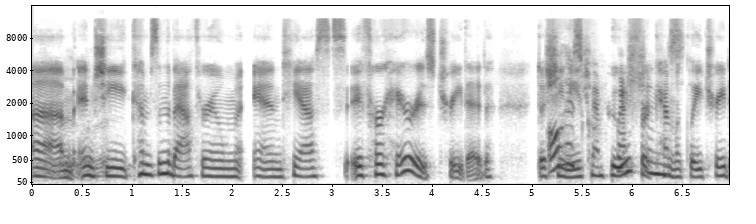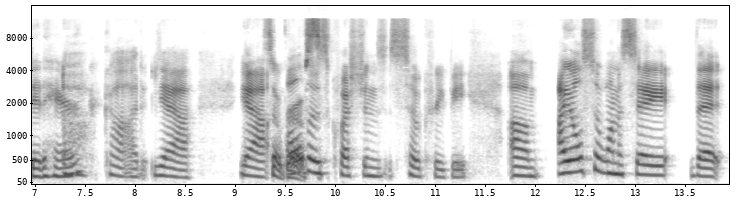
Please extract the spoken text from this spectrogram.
Um, and she comes in the bathroom and he asks if her hair is treated. Does All she need shampoo for chemically treated hair? Oh God, yeah. Yeah. So All gross. those questions so creepy. Um, I also want to say that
